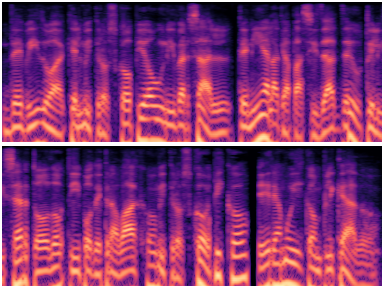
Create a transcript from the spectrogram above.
Debido a que el microscopio universal tenía la capacidad de utilizar todo tipo de trabajo microscópico, era muy complicado.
